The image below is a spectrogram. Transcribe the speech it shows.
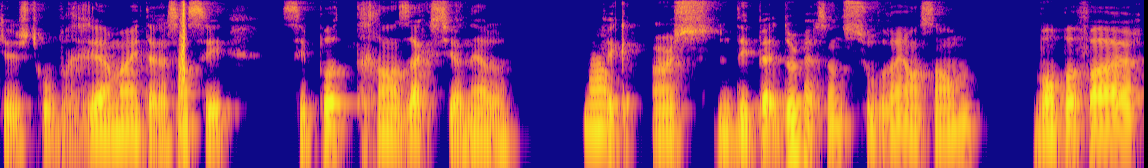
que je trouve vraiment intéressant, c'est c'est pas transactionnel. Fait que un, des, deux personnes souveraines ensemble vont pas faire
